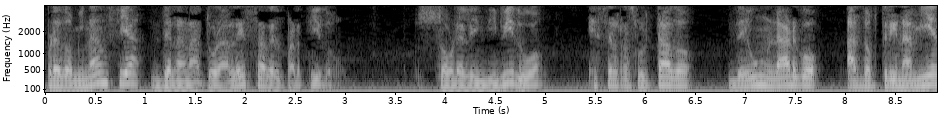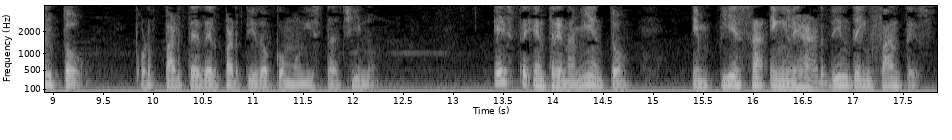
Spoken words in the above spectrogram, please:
predominancia de la naturaleza del partido sobre el individuo es el resultado de un largo adoctrinamiento por parte del Partido Comunista Chino. Este entrenamiento empieza en el jardín de infantes,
